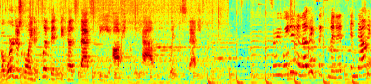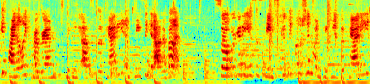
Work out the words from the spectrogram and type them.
But we're just going to flip it because that's the option that we have with the spatula. So we waited another six minutes and now we can finally program picking up the patty and placing it on a bun. So we're gonna use the same scooping motion when picking up the patty,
